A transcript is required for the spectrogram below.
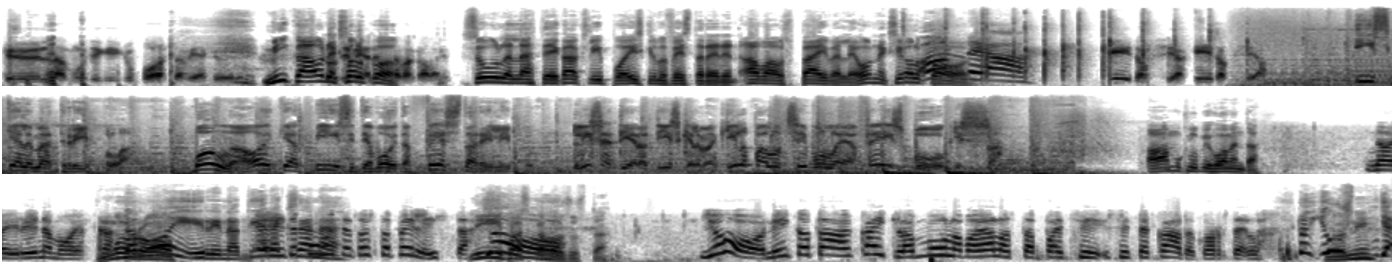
Kyllä, musiikin puolesta vielä kyllä. Mika, onneksi olkoon. Sulle lähtee kaksi lippua iskelmäfestareiden avauspäivälle. Onneksi olkoon. Onnea! Kiitoksia, kiitoksia. Iskelmä Tripla. Bongaa oikeat biisit ja voita festariliput. Lisätiedot Iskelmän kilpailut sivulla ja Facebookissa. Aamuklubi, huomenta. No Irina, moikka. Moro. No moi Irina, tiedätkö sä puhutte tuosta pelistä? Niin, Joo. paskahoususta. Joo, niin tota, kaikilla muulla voi aloittaa paitsi sitten kaatokorteilla. No just, Noniin. ja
